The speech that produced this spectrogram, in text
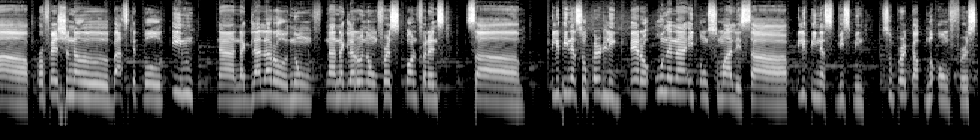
uh, professional basketball team na naglalaro nung na naglaro nung first conference sa Pilipinas Super League pero una na itong sumali sa Pilipinas Vismin Super Cup noong first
